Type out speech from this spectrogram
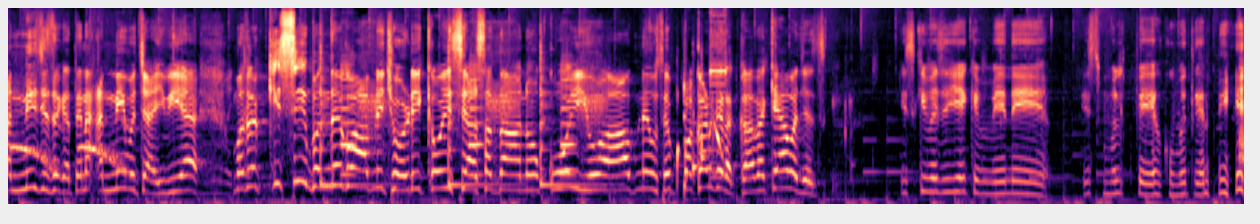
अन्नी जिसे कहते हैं ना अन्नी मचाई हुई है। मतलब किसी बंदे को आपने छोड़ी कोई सियासतदान हो कोई हो आपने उसे पकड़ के रखा हुआ है क्या वजह इसकी? इसकी वजह ये कि मैंने इस मुल्क पे हुकूमत करनी है।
